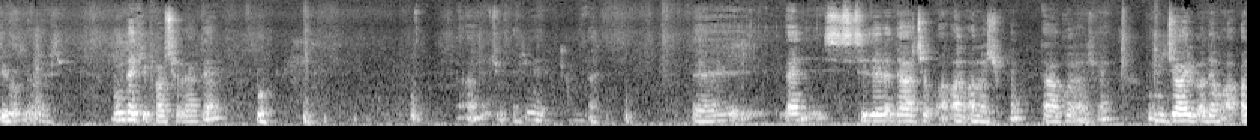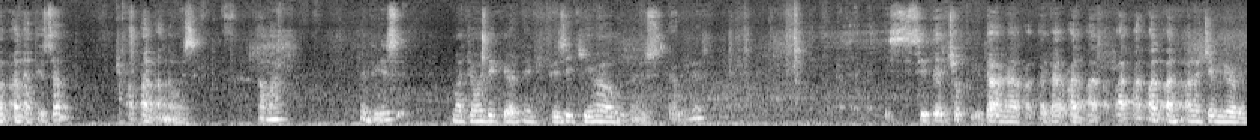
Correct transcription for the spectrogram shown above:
bir oluyorlar. Buradaki parçalarda bu. Anladın mı çocuklar? Ee, ben sizlere daha çok an- anlaşıldım, daha kolay anlaşıldım. Bunu cahil bir adam an- anlatırsam an- anlamaz. Ama hepiniz matematik gördünüz, fizik, kimya okudunuz, yaptınız. Size çok daha rahat an- an- an- an- an- anlatabiliyorum.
